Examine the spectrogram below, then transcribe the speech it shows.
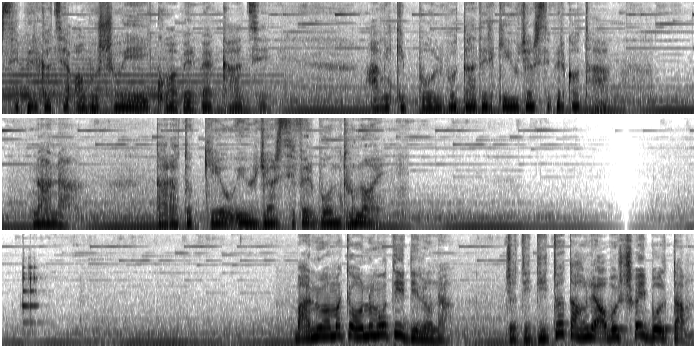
ইউজারশিপের কাছে অবশ্যই এই খোয়াবের ব্যাখ্যা আছে। আমি কি বলব তাদের তাদেরকে ইউজারশিপের কথা? না না। তারা তো কেউ ইউজারশিপের বন্ধু নয়। বানু আমাকে অনুমতি দিল না। যদি দিত তাহলে অবশ্যই বলতাম।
